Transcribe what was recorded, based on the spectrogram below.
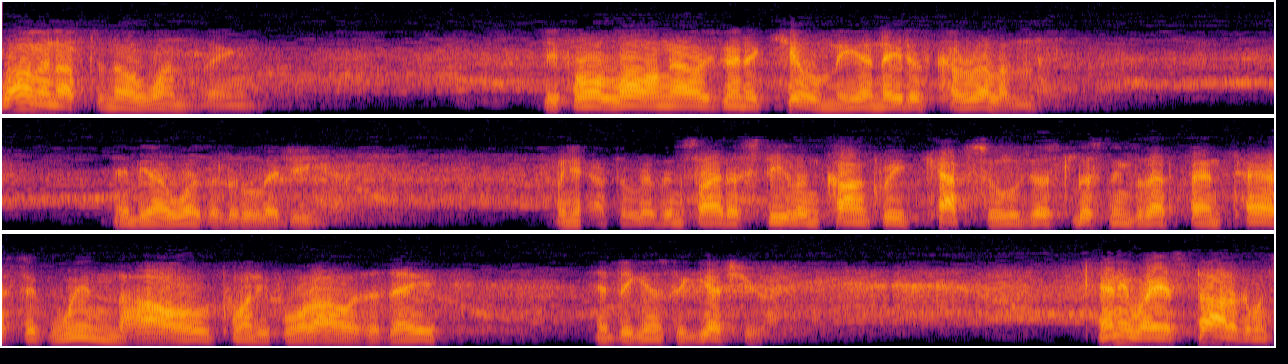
long enough to know one thing. Before long, I was going to kill me a native Corellan. Maybe I was a little edgy. When you have to live inside a steel and concrete capsule just listening to that fantastic wind howl 24 hours a day, it begins to get you. Anyway, it started when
